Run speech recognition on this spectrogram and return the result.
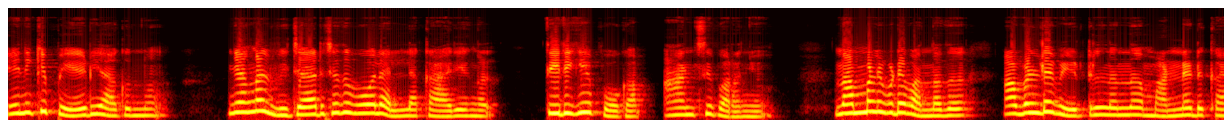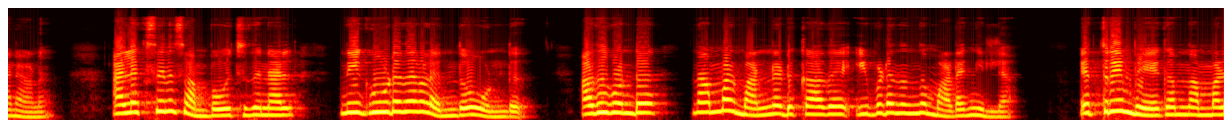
എനിക്ക് പേടിയാകുന്നു. ഞങ്ങൾ വിചാരിച്ചതുപോലല്ല കാര്യങ്ങൾ. തിരികെ പോകാം ആൻസി പറഞ്ഞു. നമ്മൾ ഇവിടെ വന്നത് അവളുടെ വീട്ടിൽ നിന്ന് മണ്ണെടുക്കാനാണ്. അലക്സിന് സംഭവിച്ചതിനാൽ നിഗൂഢതകൾ എന്തോ ഉണ്ട്. അതുകൊണ്ട് നമ്മൾ മണ്ണെടുക്കാതെ ഇവിടെ നിന്ന് മടങ്ങില്ല. എത്രയും വേഗം നമ്മൾ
